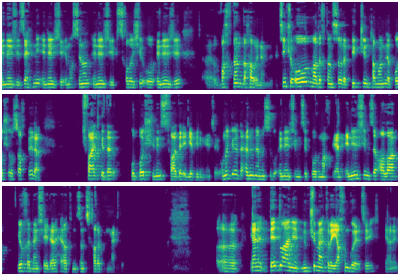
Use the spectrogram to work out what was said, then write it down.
enerji, zəhni enerji, emosional enerji, psixoloji o enerji e, vaxtdan daha önəmlidir. Çünki o olmadıkdan sonra bir gün tamamilə boş olsaq belə kifayət qədər o boş işini istifadə edə bilməyəcək. Ona görə də ən önəmlisi bu enerjimizi qorumaqdır. Yəni enerjimizi alan, yox edən şeyləri həyatımızdan çıxara bilməkdir. Ə, yəni deadline-ı mümkün mərtəbə yaxın qoyacağıq. Yəni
